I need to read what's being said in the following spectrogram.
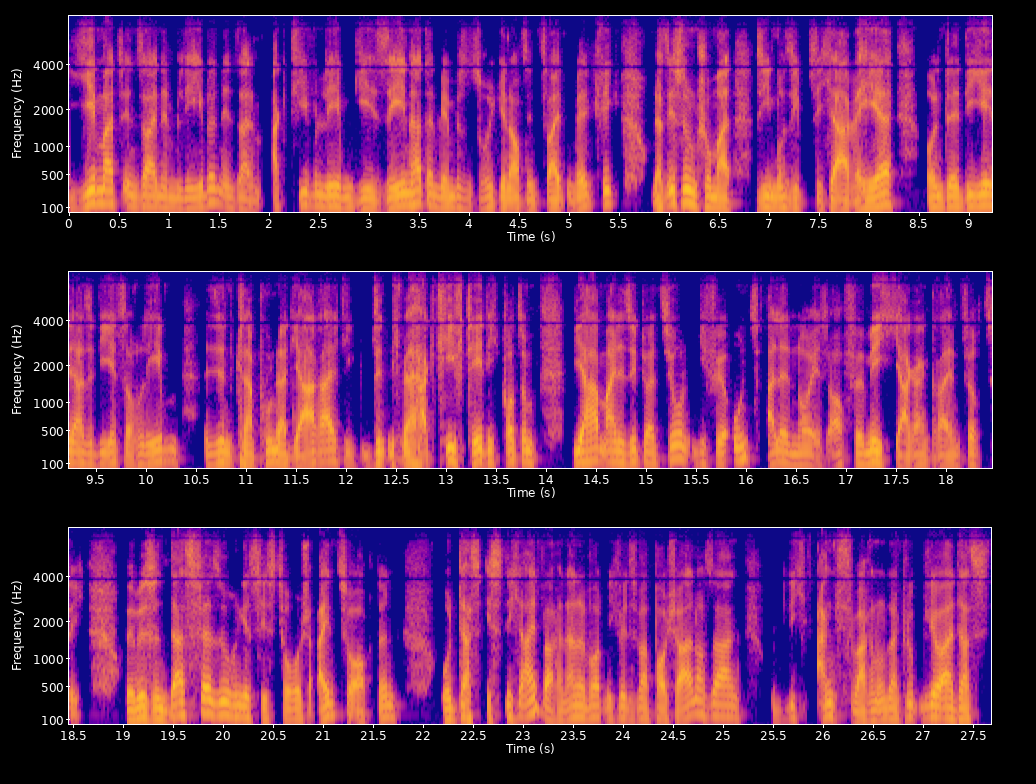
jemals in seinem Leben, in seinem aktiven Leben gesehen hat. Denn wir müssen zurückgehen auf den Zweiten Weltkrieg. Und das ist nun schon mal 77 Jahre her. Und äh, diejenigen, also die jetzt noch leben, die sind knapp 100 Jahre alt, die sind nicht mehr aktiv tätig. Kurzum, wir haben eine Situation, die für uns alle neu ist, auch für mich, Jahrgang 43. Und wir müssen das versuchen, jetzt historisch einzuordnen. Und das ist nicht einfach. In anderen Worten, ich will es mal pauschal noch sagen und nicht Angst machen. Unser Club, das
